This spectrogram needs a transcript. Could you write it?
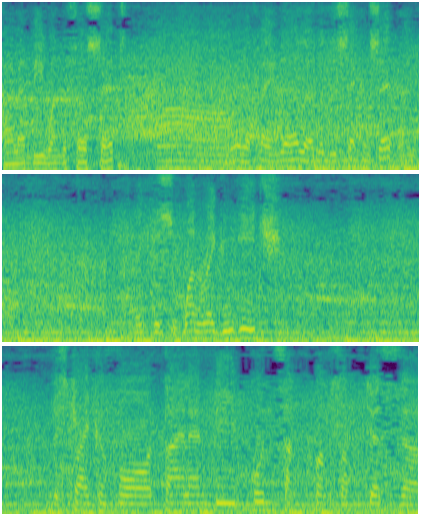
Thailand B won the first set. Well, they're playing there. They're in the second set. I think this one regu each. The striker for Thailand B, Pun Sak Pamsap, just uh,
